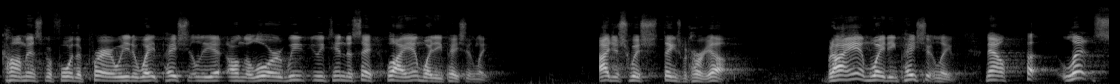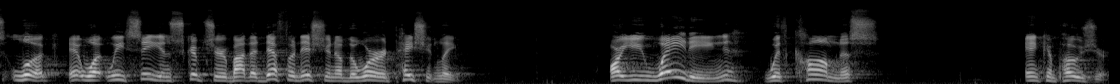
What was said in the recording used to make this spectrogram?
comments before the prayer, we need to wait patiently on the Lord, we, we tend to say, Well, I am waiting patiently. I just wish things would hurry up. But I am waiting patiently. Now, uh, let's look at what we see in Scripture by the definition of the word patiently. Are you waiting with calmness and composure?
